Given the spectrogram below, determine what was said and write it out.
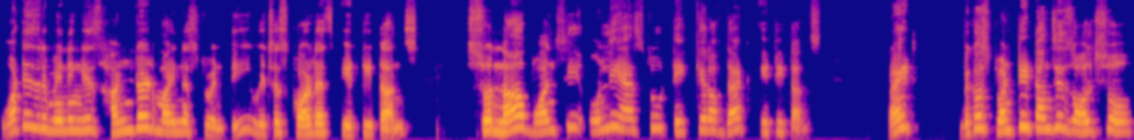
what is remaining is 100 minus 20 which is called as 80 tons. So now buoyancy only has to take care of that 80 tons right? Because 20 tons is also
